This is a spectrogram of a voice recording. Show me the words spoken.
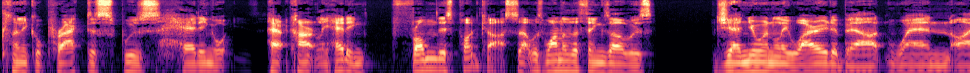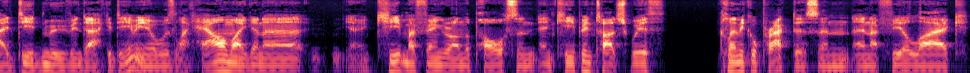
clinical practice was heading or currently heading from this podcast. So that was one of the things I was genuinely worried about when I did move into academia was like, how am I going to you know, keep my finger on the pulse and, and keep in touch with clinical practice? And, and I feel like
